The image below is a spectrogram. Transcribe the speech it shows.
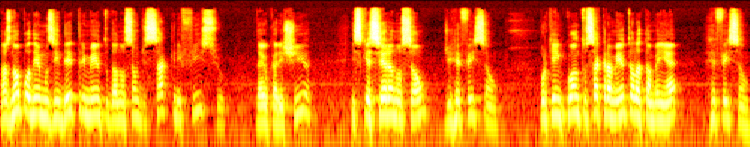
nós não podemos, em detrimento da noção de sacrifício da Eucaristia, esquecer a noção de refeição. Porque, enquanto sacramento, ela também é refeição.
